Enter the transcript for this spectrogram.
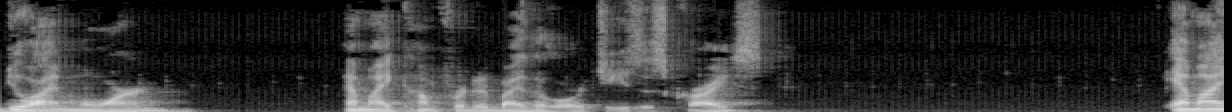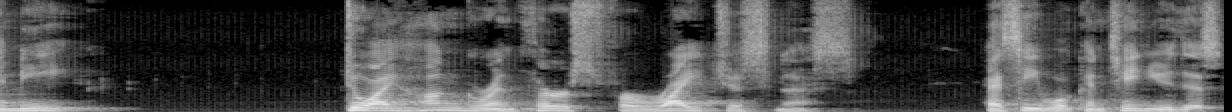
Do I mourn? Am I comforted by the Lord Jesus Christ? Am I meek? Do I hunger and thirst for righteousness? As he will continue this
